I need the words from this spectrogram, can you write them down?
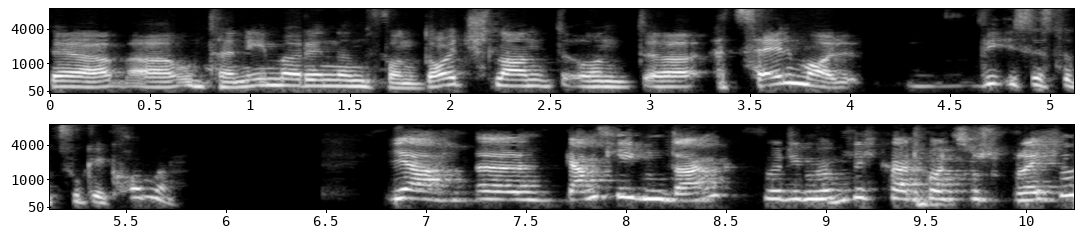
der äh, Unternehmerinnen von Deutschland. Und äh, erzähl mal, wie ist es dazu gekommen? Ja, äh, ganz lieben Dank für die Möglichkeit, heute zu sprechen.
